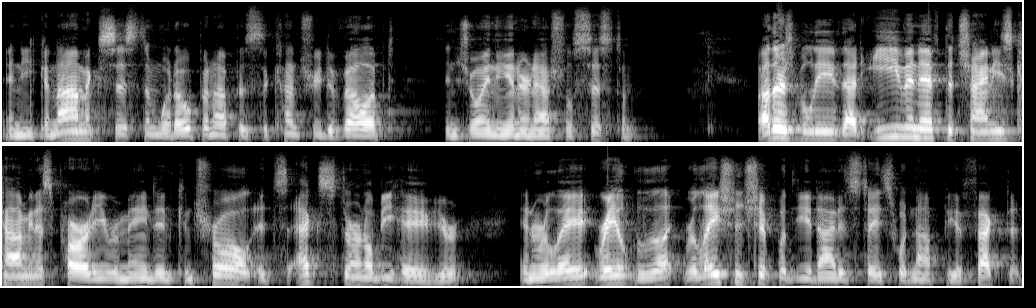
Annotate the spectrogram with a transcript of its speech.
and economic system would open up as the country developed and joined the international system. Others believed that even if the Chinese Communist Party remained in control, its external behavior in rela- relationship with the United States would not be affected.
